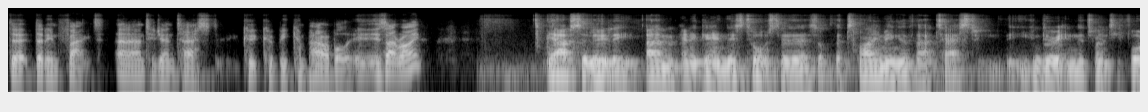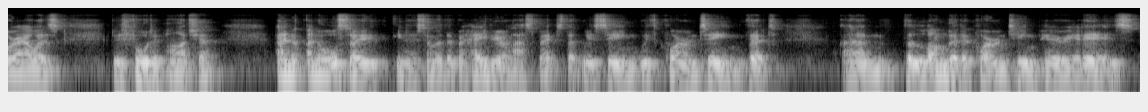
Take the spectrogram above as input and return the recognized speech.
that that in fact an antigen test could could be comparable. Is that right? Yeah, absolutely. Um, and again, this talks to the sort of the timing of that test. You can do it in the 24 hours before departure and and also you know some of the behavioral aspects that we're seeing with quarantine that um, the longer the quarantine period is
